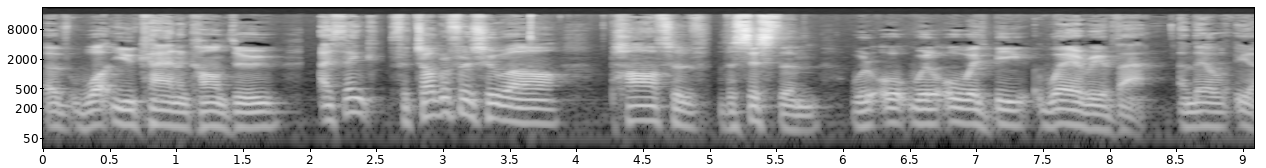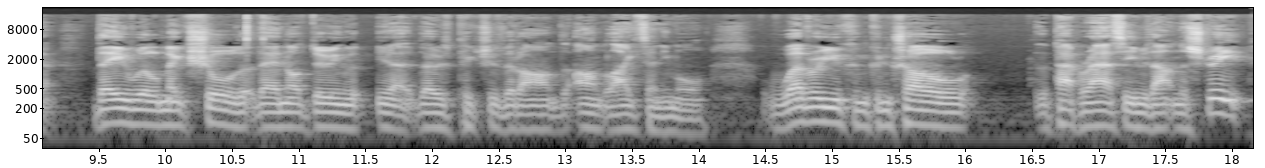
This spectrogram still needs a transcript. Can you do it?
of what you can and can't do. I think photographers who are part of the system will, will always be wary of that. And they'll, you know, they will make sure that they're not doing you know, those pictures that aren't, aren't liked anymore. Whether you can control the paparazzi who's out in the street,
